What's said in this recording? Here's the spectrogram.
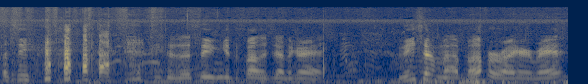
Let's see. Let's see if we can get the fathers down the grass. We need something, a buffer right here, man.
